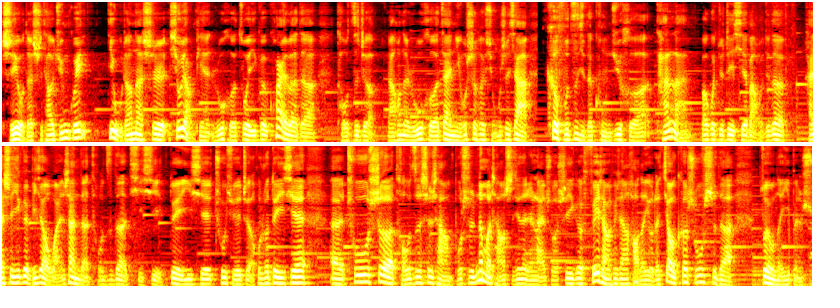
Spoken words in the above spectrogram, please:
持有的十条军规。第五章呢是修养篇，如何做一个快乐的投资者？然后呢，如何在牛市和熊市下克服自己的恐惧和贪婪？包括就这些吧，我觉得还是一个比较完善的投资的体系，对一些初学者或者说对一些呃初涉投资市场不是那么长时间的人来说，是一个非常非常好的有着教科书式的作用的一本书。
